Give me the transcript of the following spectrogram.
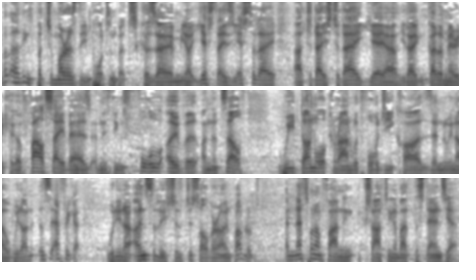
But I think, but tomorrow is the important bit because um, you know yesterday is yesterday, uh, today's today. Yeah, you know, go to America, go file save as, and these things fall over on itself. We don't walk around with 4G cards, and you know we don't. This is Africa. We need our own solutions to solve our own problems, and that's what I'm finding exciting about the stands here.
